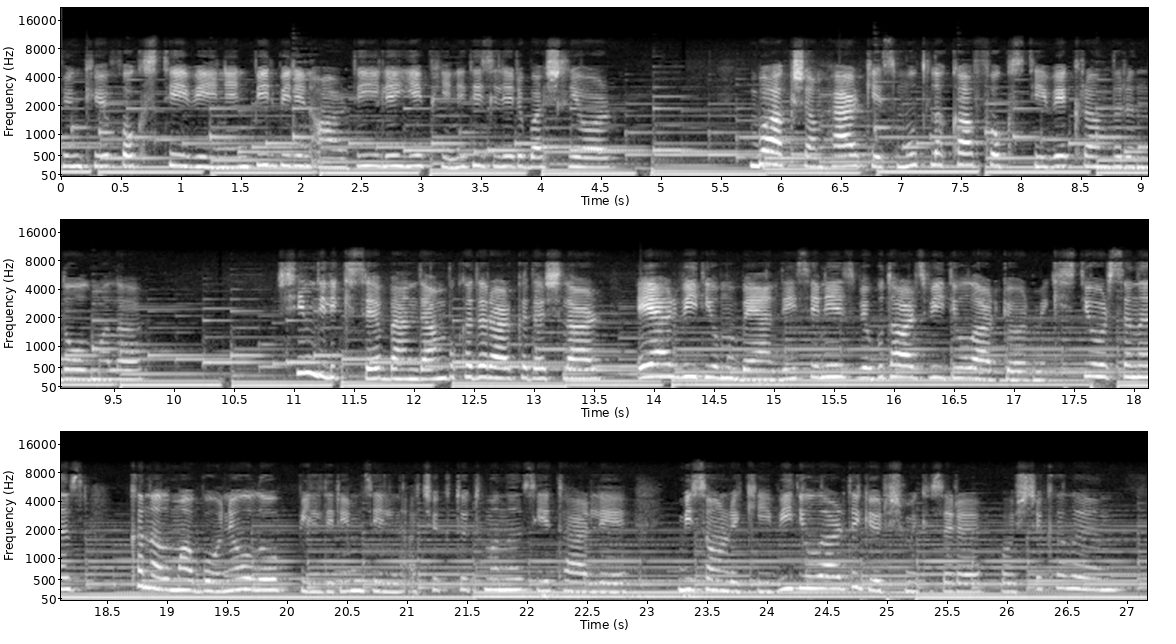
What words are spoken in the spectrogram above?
Çünkü Fox TV'nin birbirinin ardı ile yepyeni dizileri başlıyor. Bu akşam herkes mutlaka Fox TV ekranlarında olmalı. Şimdilik ise benden bu kadar arkadaşlar. Eğer videomu beğendiyseniz ve bu tarz videolar görmek istiyorsanız kanalıma abone olup bildirim zilini açık tutmanız yeterli. Bir sonraki videolarda görüşmek üzere. Hoşçakalın.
